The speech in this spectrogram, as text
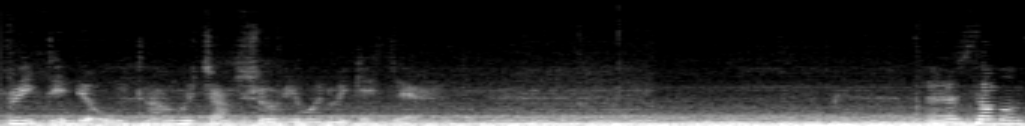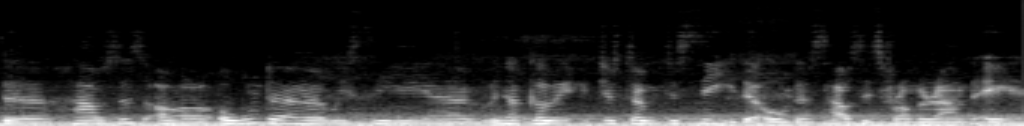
street in the old town which I'll show you when we get there Uh, some of the houses are old. Uh, we see uh, we're not going just going to see the oldest houses from around a-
